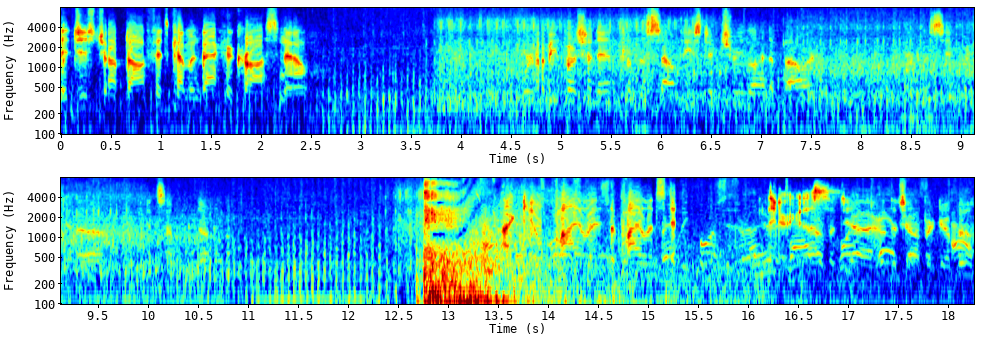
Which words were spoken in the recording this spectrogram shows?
It just dropped off. It's coming back across now. We're gonna be pushing in from the southeastern tree line of power. We're gonna see if we can uh, get something done. I killed pilots. The pilots. Friendly forces are under There it attack. goes. Yeah, I heard the chopper go boom.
